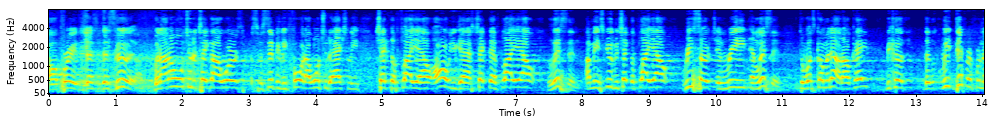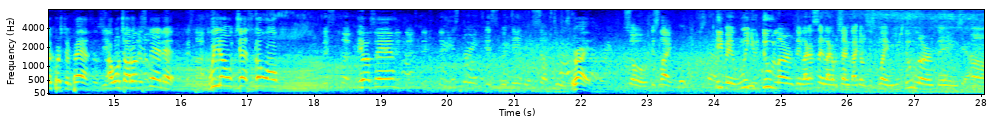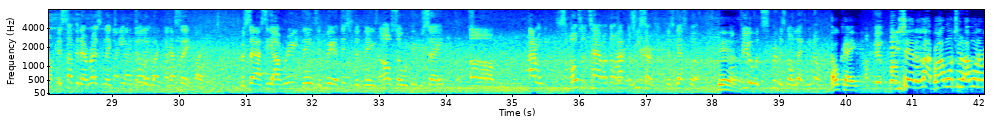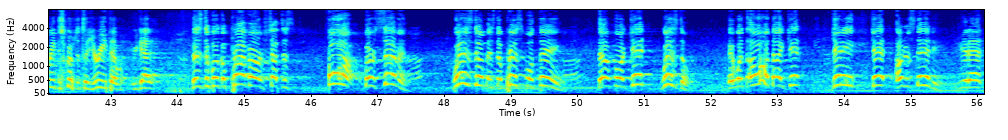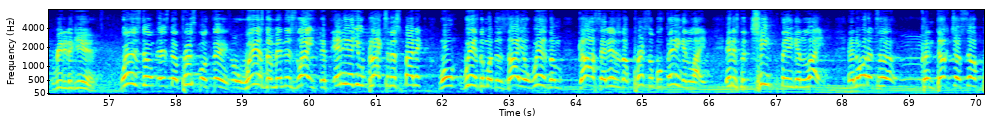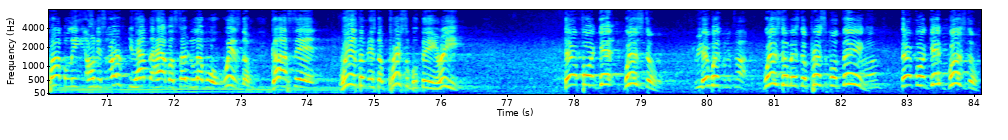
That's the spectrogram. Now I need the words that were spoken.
All praises. That's, that's good. But I don't want you to take our words specifically for it. I want you to actually check the flyer out. All you guys, check that flyer out. Listen. I mean, excuse me, check the flyer out. Research and read and listen to what's coming out, okay? Because the, we different from the Christian pastors. I want y'all to understand that. We don't just go off, you know what I'm saying? the, the, the history is within itself too. Right. So it's like, even when you do learn things, like I say, like I'm saying, like I was explaining, when you do learn things, um, it's something that resonates even to like, like I say, like besides, see, I read things and pay attention to things. and Also, what people say, um, I don't. Most of the time, I don't have to research it because guess what? Yeah. I'm filled with the Spirit's gonna let me know. Okay. You said a lot, bro. I want you. To, I want to read the scripture to you. Read that. You got it. This is the book of Proverbs, chapter 4, verse 7. Wisdom is the principal thing. Therefore, get wisdom. And with all thy get, getting, get understanding. You hear that? Read it again. Wisdom is the principal thing. So wisdom in this life. If any of you blacks and Hispanic want wisdom or desire wisdom, God said it is the principal thing in life. It is the chief thing in life. In order to conduct yourself properly on this earth, you have to have a certain level of wisdom. God said wisdom is the principal thing. Read. Therefore, get wisdom. Read And with, from the top. wisdom is the principal thing. Therefore, get wisdom.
